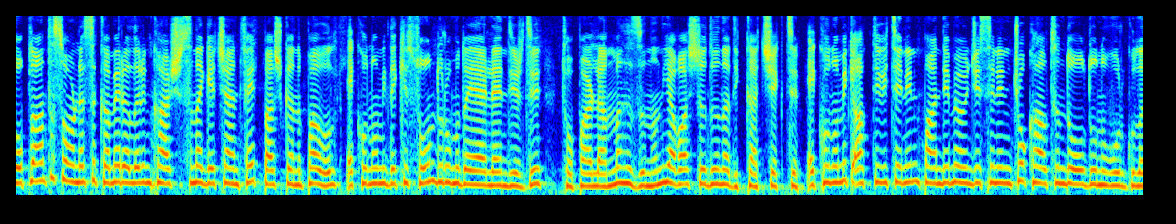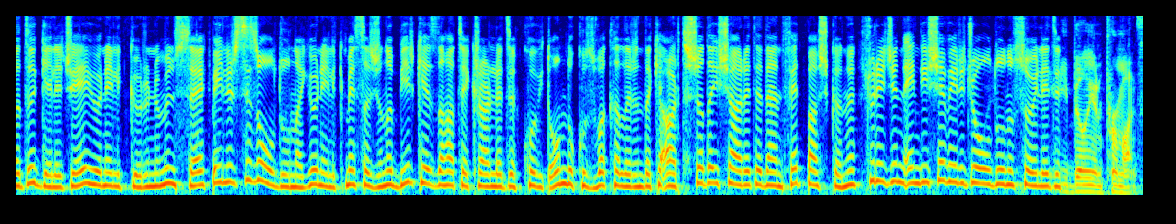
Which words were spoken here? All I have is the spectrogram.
Toplantı sonrası kameraların karşısına geçen FED Başkanı Powell ekonomideki son durumu değerlendirdi. Toparlanma hızının yavaşladığına dikkat çekti. Ekonomik aktivitenin pandemi öncesinin çok altında olduğunu vurguladı. Geleceğe yönelik görünümün ise belirsiz olduğuna yönelik mesajını bir kez daha tekrarladı. Covid-19 vakalarındaki artışa da işaret eden FED Başkanı sürecin endişe verici olduğunu söyledi. 80 billion per month,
